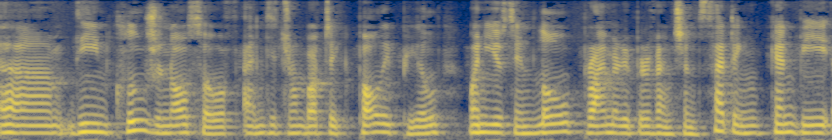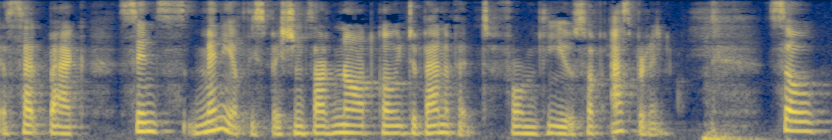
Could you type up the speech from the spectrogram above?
um, the inclusion also of antithrombotic polypill when used in low primary prevention setting can be a setback since many of these patients are not going to benefit from the use of aspirin. So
